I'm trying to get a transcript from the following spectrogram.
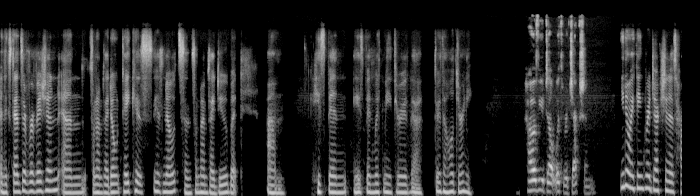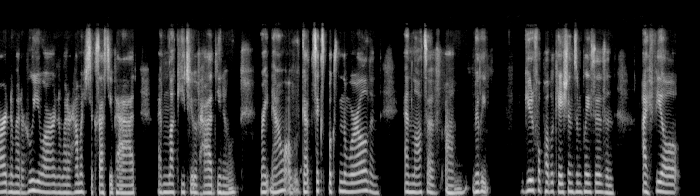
an extensive revision. And sometimes I don't take his his notes, and sometimes I do. But um, he's been he's been with me through the through the whole journey. How have you dealt with rejection? You know, I think rejection is hard no matter who you are, no matter how much success you've had. I'm lucky to have had, you know, right now we've got six books in the world and and lots of um, really beautiful publications in places. And I feel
